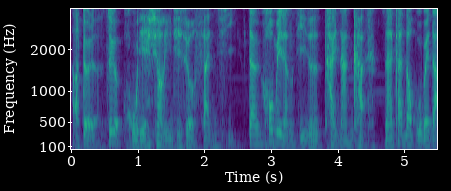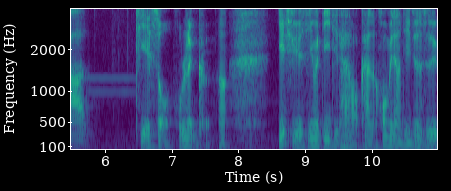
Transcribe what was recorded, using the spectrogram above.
啊。对了，这个蝴蝶效应其实有三集，但后面两集真是太难看，难看到不被大家接受或认可啊。也许也是因为第一集太好看了，后面两集真的是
